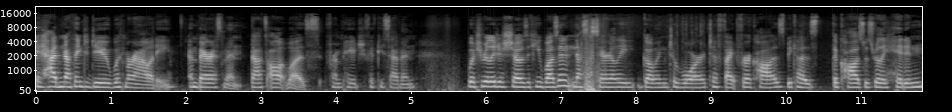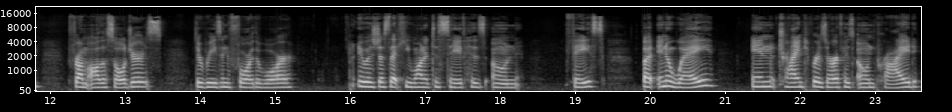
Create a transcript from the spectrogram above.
it had nothing to do with morality, embarrassment. That's all it was from page 57, which really just shows that he wasn't necessarily going to war to fight for a cause because the cause was really hidden from all the soldiers, the reason for the war. It was just that he wanted to save his own face, but in a way, in trying to preserve his own pride,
